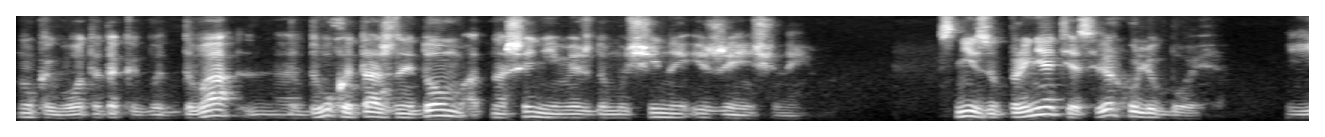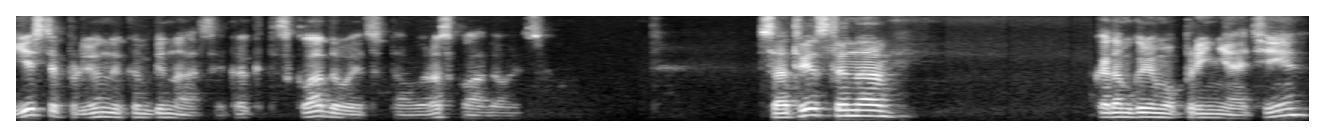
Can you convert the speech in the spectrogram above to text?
ну, как бы вот это как бы два, двухэтажный дом отношений между мужчиной и женщиной. Снизу принятие, сверху любовь. И есть определенные комбинации, как это складывается там и раскладывается. Соответственно, когда мы говорим о принятии,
